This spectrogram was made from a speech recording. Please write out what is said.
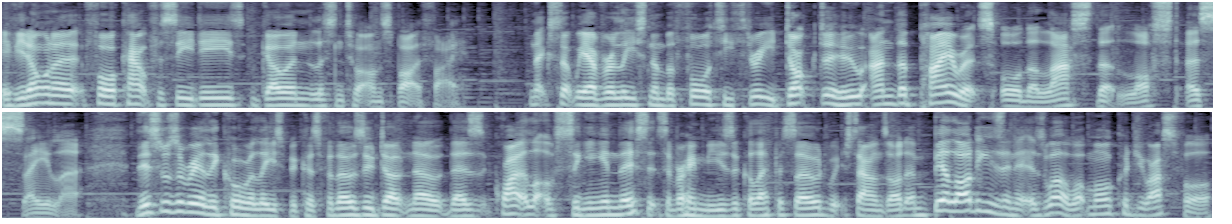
if you don't want to fork out for CDs, go and listen to it on Spotify. Next up, we have release number 43 Doctor Who and the Pirates, or The Lass That Lost a Sailor. This was a really cool release because, for those who don't know, there's quite a lot of singing in this. It's a very musical episode, which sounds odd, and Bill Oddie's in it as well. What more could you ask for?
